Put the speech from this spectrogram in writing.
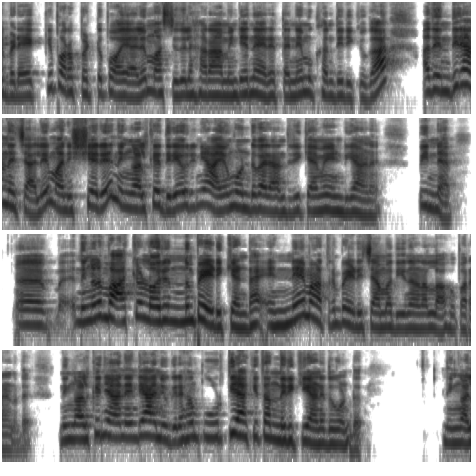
എവിടേക്ക് പുറപ്പെട്ടു പോയാലും മസ്ജിദുൽ ഹറാമിന്റെ നേരെ തന്നെ മുഖം തിരിക്കുക. അതെന്തിനാന്ന് വെച്ചാൽ മനുഷ്യര് നിങ്ങൾക്കെതിരെ ഒരു ന്യായം കൊണ്ടുവരാതിരിക്കാൻ വേണ്ടിയാണ്. പിന്നെ നിങ്ങളും ബാക്കിയുള്ളവരൊന്നും പേടിക്കേണ്ട. എന്നെ മാത്രം പേടിച്ചാൽ മതി എന്നാണ് അള്ളാഹു പറയണത്. നിങ്ങൾക്ക് ഞാൻ എന്റെ അനുഗ്രഹം പൂർത്തിയാക്കി തന്നിരിക്കുകയാണ് ഇതുകൊണ്ട്. നിങ്ങൾ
